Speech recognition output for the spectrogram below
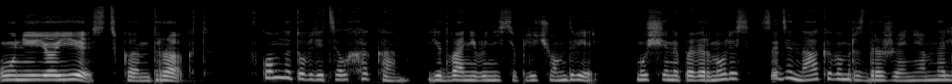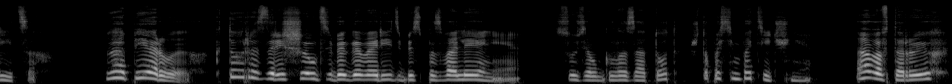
«У нее есть контракт». В комнату влетел Хакан, едва не вынеся плечом дверь. Мужчины повернулись с одинаковым раздражением на лицах. «Во-первых, кто разрешил тебе говорить без позволения?» Сузил глаза тот, что посимпатичнее. «А во-вторых,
